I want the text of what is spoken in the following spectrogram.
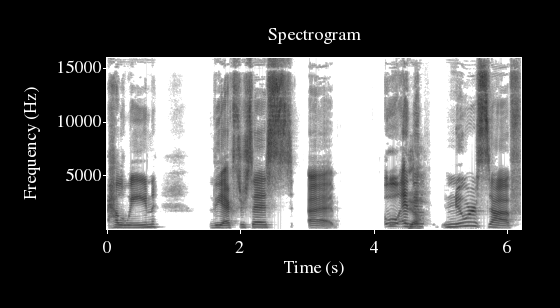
Halloween, The Exorcist, uh oh, and Yeah. then newer stuff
